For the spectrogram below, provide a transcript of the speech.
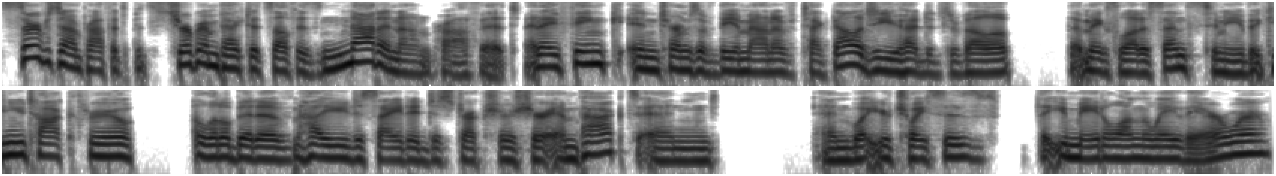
serves nonprofits but sure impact itself is not a nonprofit. And i think in terms of the amount of technology you had to develop that makes a lot of sense to me. But can you talk through a little bit of how you decided to structure sure impact and and what your choices that you made along the way there were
